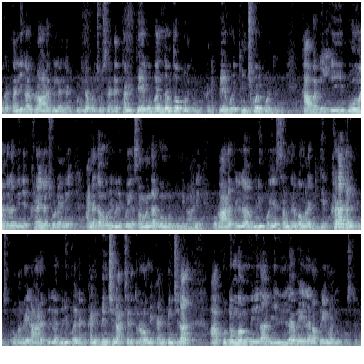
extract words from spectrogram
ఒక తల్లి కడుపులో ఆడపిల్లని అంటే పుట్టినప్పుడు చూసినట్టయితే తన పేగు బంధంతో పుడుతుంది. అంటే పేగుని తుంచుకొని పుడుతుంది. కాబట్టి ఈ భూమండలం మీద ఎక్కడైనా చూడండి అన్నదమ్ములు విడిపోయే సందర్భం ఉంటుంది కానీ ఒక ఆడపిల్ల విడిపోయే సందర్భం మనకి ఎక్కడా కనిపించదు. ఒకవేళ ఆడపిల్ల విడిపోయినట్టు కనిపించినా చరిత్రలో మీకు కనిపించినా ఆ కుటుంబం మీద ఎల్లవేళల ప్రేమ చూపిస్తుంది.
